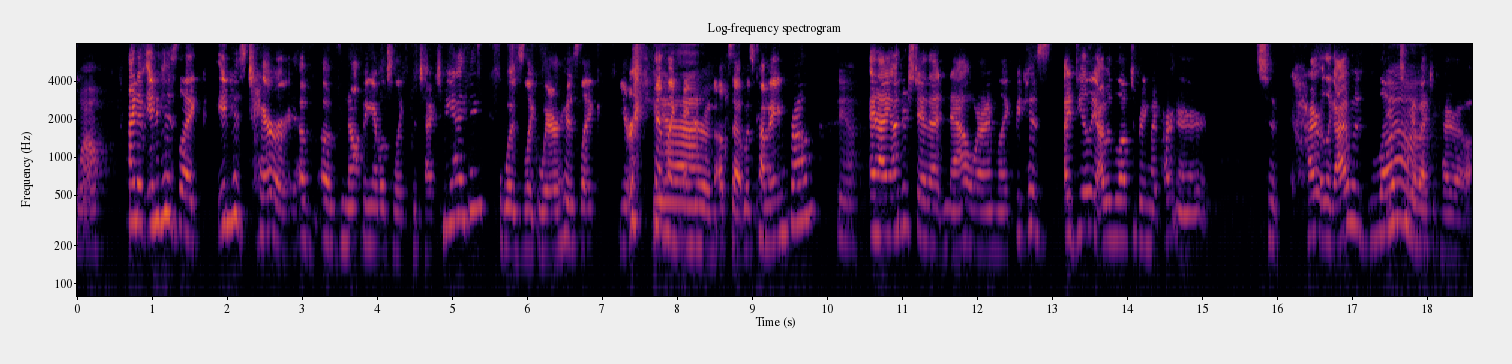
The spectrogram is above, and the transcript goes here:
Wow. kind of in his like in his terror of of not being able to like protect me i think was like where his like fury and like anger and upset was coming from. Yeah. and i understand that now where i'm like because ideally i would love to bring my partner to cairo. Like i would love to go back to cairo.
